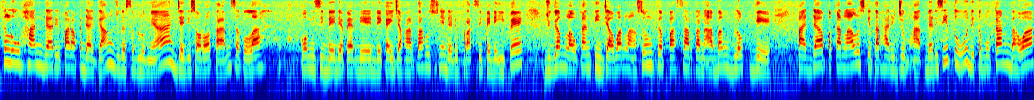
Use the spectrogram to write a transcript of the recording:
keluhan dari para pedagang juga sebelumnya jadi sorotan setelah Komisi B DPRD DKI Jakarta khususnya dari fraksi PDIP juga melakukan tinjauan langsung ke Pasar Tanah Abang Blok G pada pekan lalu sekitar hari Jumat. Dari situ ditemukan bahwa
